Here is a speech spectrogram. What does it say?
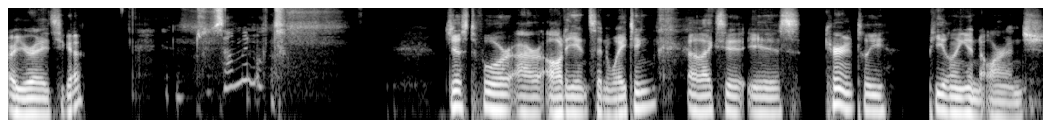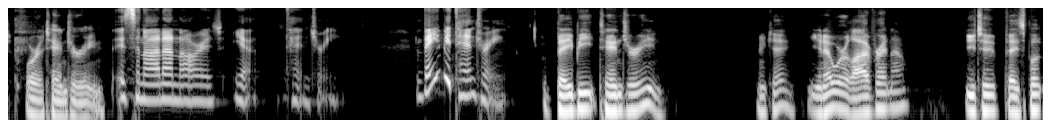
Are you ready to go? Just for our audience in waiting, Alexia is currently peeling an orange or a tangerine. It's not an orange. Yeah, tangerine. Baby tangerine. Baby tangerine. Okay. You know we're live right now? YouTube, Facebook.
